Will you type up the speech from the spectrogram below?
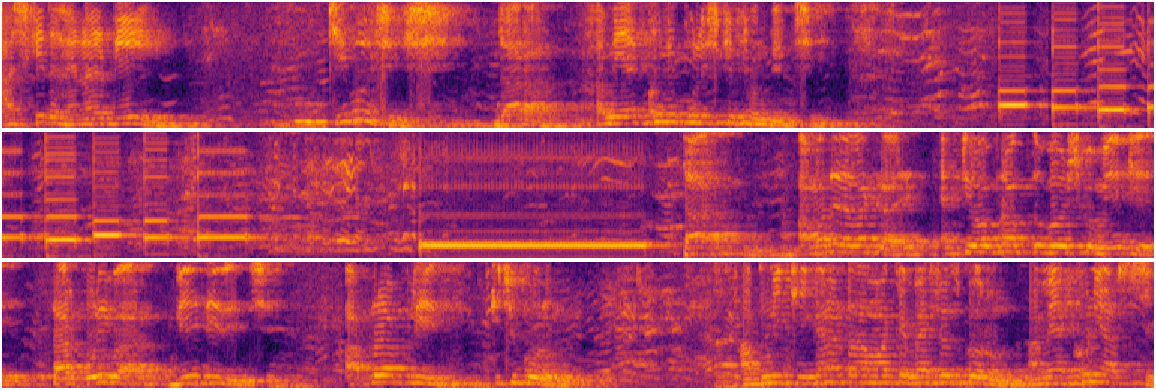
আজকে তো হেনার বিয়ে। কি বলছিস? দাঁড়া আমি এক্ষুনি পুলিশকে ফোন দিচ্ছি। অপ্রাপ্তবয়স্ক মেয়েকে তার পরিবার বিয়ে দিয়ে দিচ্ছে। আপনারা প্লিজ কিছু করুন। আপনি ঠিকানাটা আমাকে মেসেজ করুন আমি এক্ষুনি আসছি।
